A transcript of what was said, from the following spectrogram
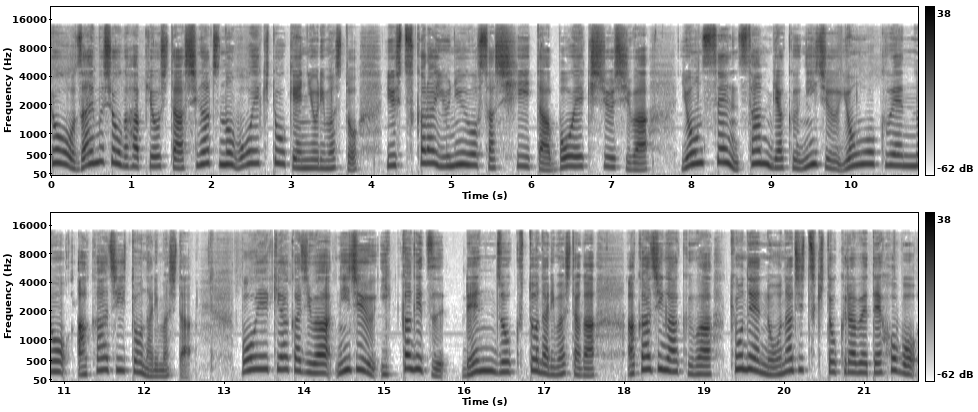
今日財務省が発表した4月の貿易統計によりますと、輸出から輸入を差し引いた貿易収支は4324億円の赤字となりました。貿易赤字は21ヶ月連続となりましたが、赤字額は去年の同じ月と比べてほぼ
